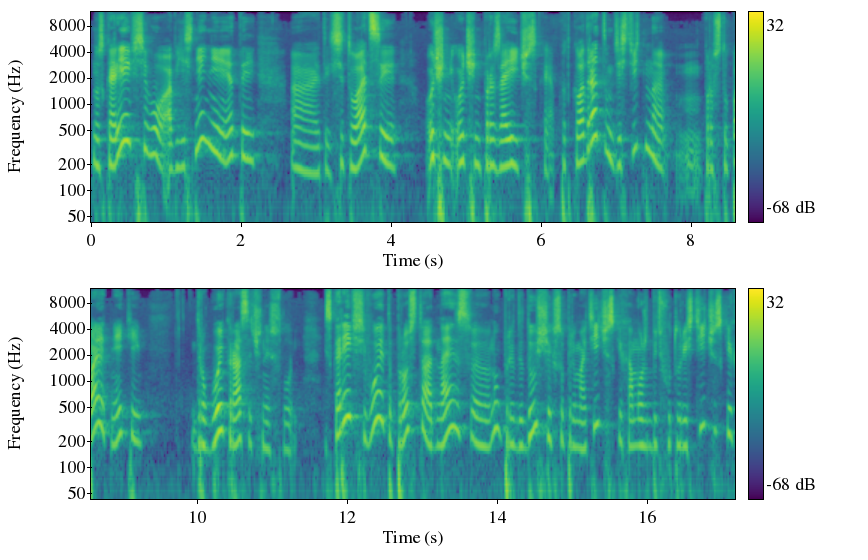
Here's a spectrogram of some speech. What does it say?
но, скорее всего, объяснение этой, а, этой ситуации очень-очень прозаическое. Под квадратом действительно проступает некий другой красочный слой. И, скорее всего, это просто одна из э, ну, предыдущих супрематических, а может быть футуристических.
